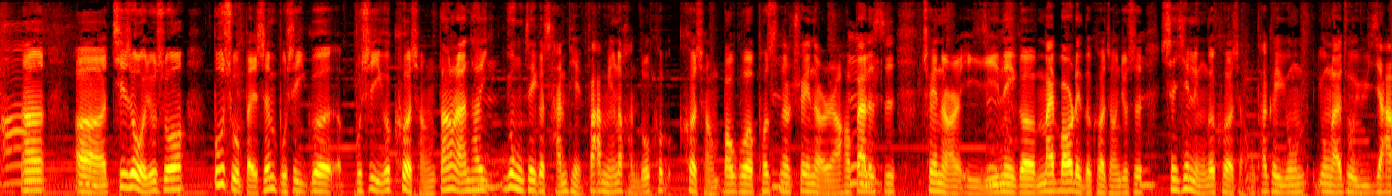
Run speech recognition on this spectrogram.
嗯那呃，其实我就说，步数本身不是一个不是一个课程，当然他嗯用这个产品发明了很多课课程，包括 personal trainer，然后嗯。Balance trainer 以及那个 my body 的课程，就是身心灵的课程，它可以用用来做瑜伽，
